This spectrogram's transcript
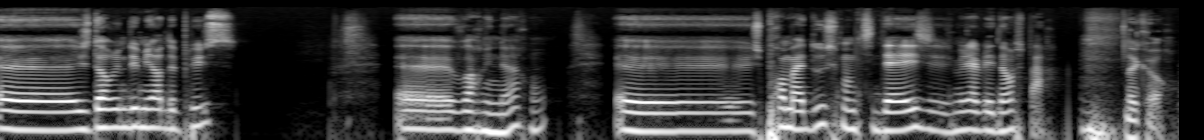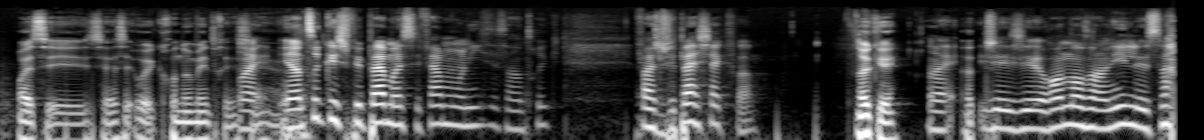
euh, je dors une demi-heure de plus, euh, voire une heure. hein. Euh, je prends ma douche, mon petit déj, je me lave les dents, je pars. D'accord. Ouais, c'est, assez ouais, chronométré. Ouais. Et euh, un truc que je fais pas, moi, c'est faire mon lit, c'est un truc. Enfin, je le fais pas à chaque fois. Ok. Ouais. Je, je rentre dans un lit le soir,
